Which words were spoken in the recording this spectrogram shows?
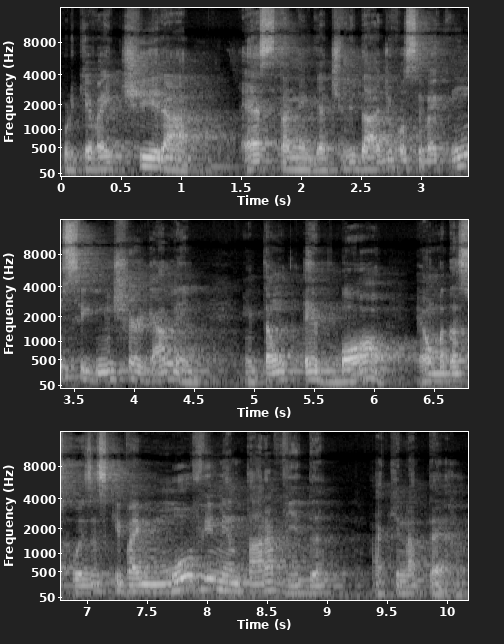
porque vai tirar esta negatividade e você vai conseguir enxergar além. Então, ebó é uma das coisas que vai movimentar a vida aqui na Terra.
